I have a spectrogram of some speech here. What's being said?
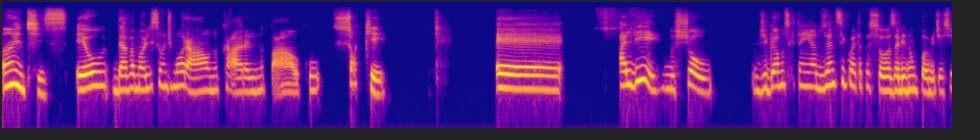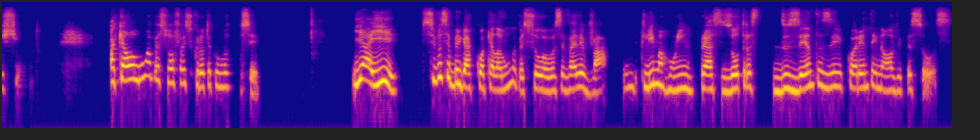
Antes, eu dava uma lição de moral no cara ali no palco, só que é, ali no show, digamos que tenha 250 pessoas ali num pub te assistindo. Aquela uma pessoa foi escrota com você. E aí, se você brigar com aquela uma pessoa, você vai levar um clima ruim para as outras 249 pessoas.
